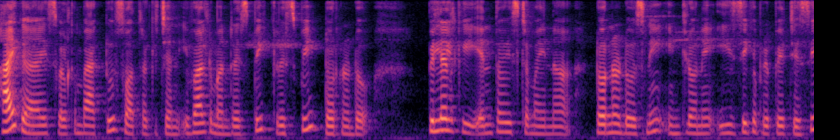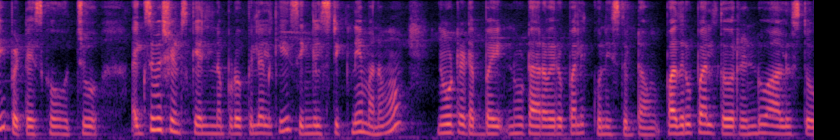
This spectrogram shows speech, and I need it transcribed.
Hi guys welcome back to Swathra kitchen ఇవాళ మన రెసిపీ క్రిస్పీ టొర్నడో పిల్లలకి ఎంతో ఇష్టమైన టొర్నడోస్ని ఇంట్లోనే ఈజీగా ప్రిపేర్ చేసి పెట్టేసుకోవచ్చు. ఎగ్జిబిషన్స్కి వెళ్ళినప్పుడు పిల్లలకి సింగిల్ స్టిక్నే మనము నూట డెబ్బై నూట అరవై రూపాయలకి కొనిస్తుంటాం పది రూపాయలతో రెండు ఆలుస్తో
